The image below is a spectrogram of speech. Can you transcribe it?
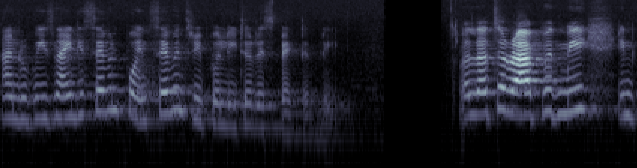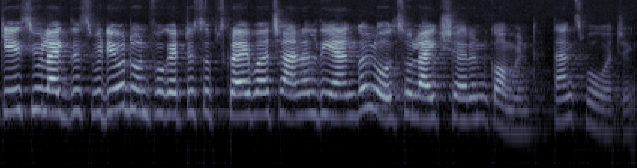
and rupees 97.73 per litre respectively. Well, that's a wrap with me. In case you like this video, don't forget to subscribe our channel The Angle. Also like, share and comment. Thanks for watching.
